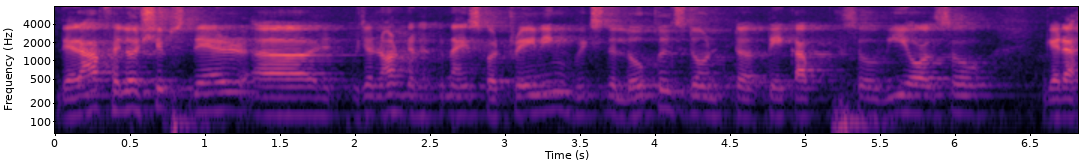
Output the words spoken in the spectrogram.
There are fellowships there uh, which are not recognized for training, which the locals don't uh, take up. So we also get a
